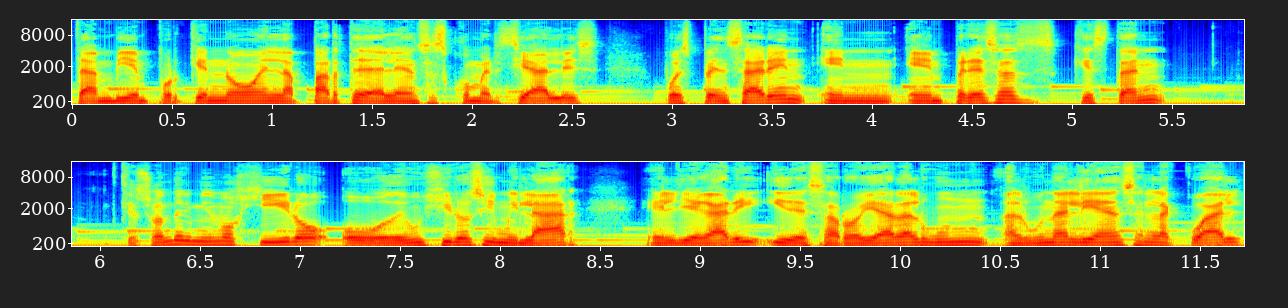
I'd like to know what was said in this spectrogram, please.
también, ¿por qué no?, en la parte de alianzas comerciales, pues pensar en, en empresas que están que son del mismo giro o de un giro similar, el llegar y, desarrollar algún, alguna alianza en la cual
